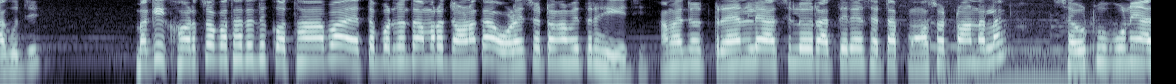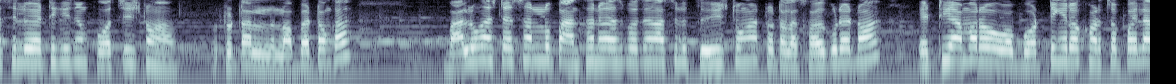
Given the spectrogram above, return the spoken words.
লাগুছে বাকি খরচ কথা যদি কথা হবা এত পর্যন্ত আমার জনকা অড়াইশো টাকা ভিতরে হয়ে গেছে আমরা যে ট্রেনলে আসলু রাতে সেটা পঁয়ষট টাকা নেলা সেঠু পুঁ আসলু এটিকি যে পঁচিশ টাকা টোটাল নবে টাকা বালুঙ্গা স্টেসনু নিবাস পর্যন্ত আসলু তিরিশ টাকা টোটাল শহে কোড়িয়ে টাকা এটি আমার বোটিংর খরচ পড়া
